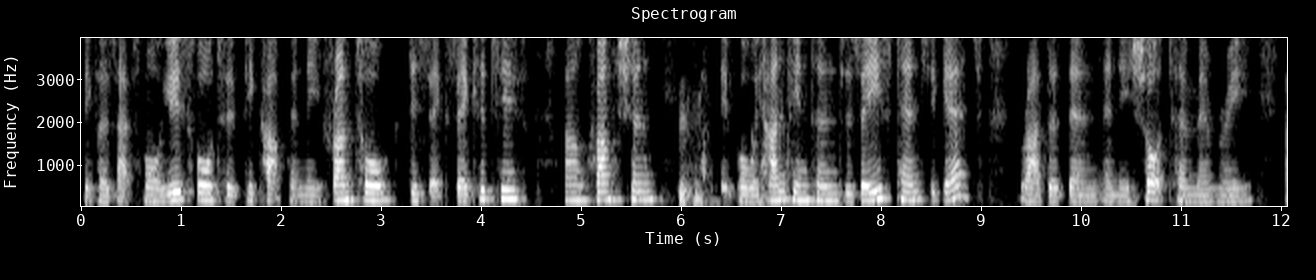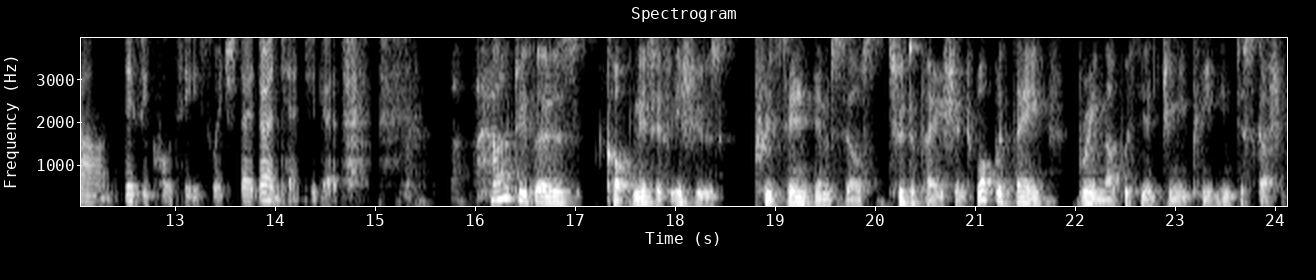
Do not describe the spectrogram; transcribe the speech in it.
because that's more useful to pick up any frontal dysexecutive um, function mm-hmm. people with Huntington disease tend to get rather than any short-term memory uh, difficulties, which they don't tend to get. How do those cognitive issues present themselves to the patient? What would they bring up with their GP in discussion?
